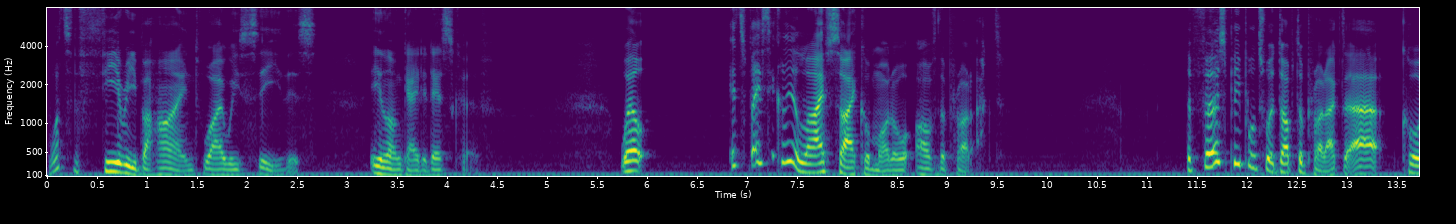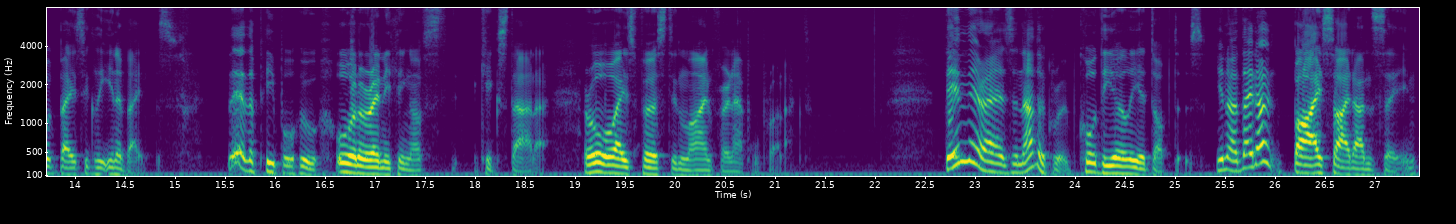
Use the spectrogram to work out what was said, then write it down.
What's the theory behind why we see this elongated S-curve? Well, it's basically a life cycle model of the product. The first people to adopt a product are called basically innovators. They're the people who order anything off Kickstarter, are always first in line for an Apple product. Then there is another group called the early adopters. You know, they don't buy sight unseen,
